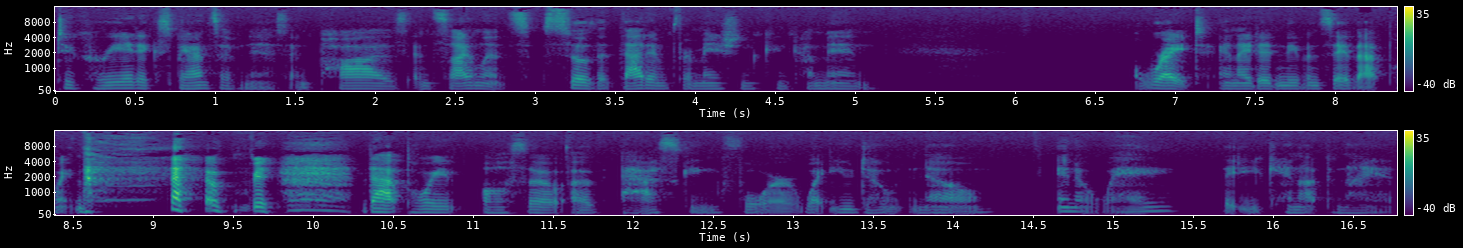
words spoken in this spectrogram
to create expansiveness and pause and silence so that that information can come in. Right, and I didn't even say that point. that point also of asking for what you don't know in a way that you cannot deny it.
